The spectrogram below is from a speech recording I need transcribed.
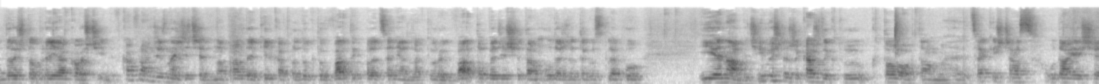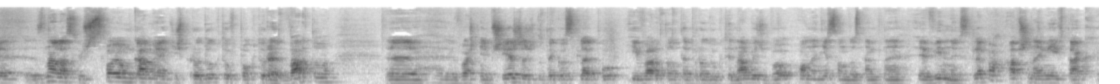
dość dobrej jakości. W Kauflandzie znajdziecie naprawdę kilka produktów wartych polecenia, dla których warto będzie się tam udać do tego sklepu i je nabyć. I myślę, że każdy, kto, kto tam co jakiś czas udaje się, znalazł już swoją gamę jakichś produktów, po które warto e, właśnie przyjeżdżać do tego sklepu i warto te produkty nabyć, bo one nie są dostępne w innych sklepach, a przynajmniej w tak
